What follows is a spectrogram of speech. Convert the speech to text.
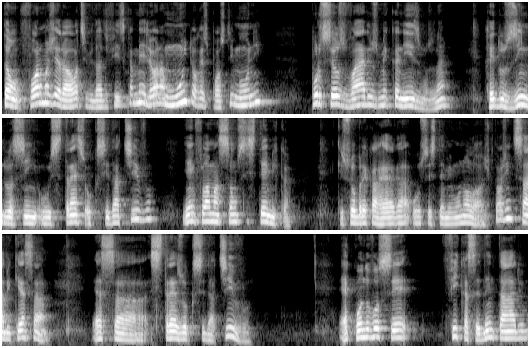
Então, forma geral, a atividade física melhora muito a resposta imune por seus vários mecanismos, né? reduzindo assim o estresse oxidativo e a inflamação sistêmica, que sobrecarrega o sistema imunológico. Então a gente sabe que essa essa estresse oxidativo é quando você fica sedentário,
